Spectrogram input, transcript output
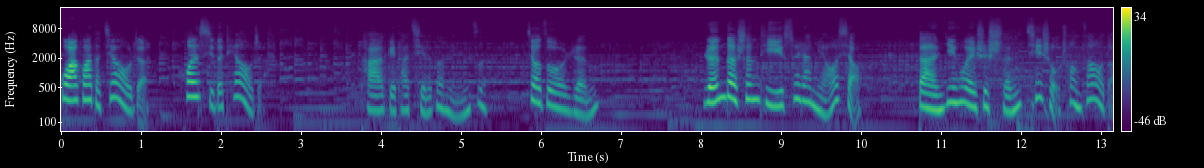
呱呱地叫着，欢喜地跳着。他给它起了个名字，叫做人。人的身体虽然渺小，但因为是神亲手创造的。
